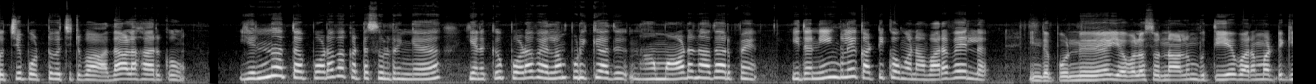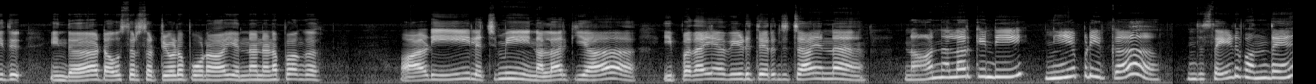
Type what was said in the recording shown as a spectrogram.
வச்சு பொட்டு வச்சுட்டு வா. அதான் அழகாக இருக்கும். என்ன அத்தை புடவை கட்ட சொல்கிறீங்க எனக்கு புடவை எல்லாம் பிடிக்காது. நான் மாடர்னாக தான் இருப்பேன். இதை நீங்களே கட்டிக்கோங்க. நான் வரவே இல்லை. இந்த பொண்ணு எவ்வளோ சொன்னாலும் புத்தியே வரமாட்டேங்குது. இந்த டவுசர் சட்டையோட போனால் என்ன நினப்பாங்க? வாடி லட்சுமி நல்லா இருக்கியா? இப்போதான் என் வீடு தெரிஞ்சிச்சா என்ன? நான் நல்லா இருக்கேன்டி. நீ எப்படி இருக்க? இந்த சைடு வந்தேன்.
